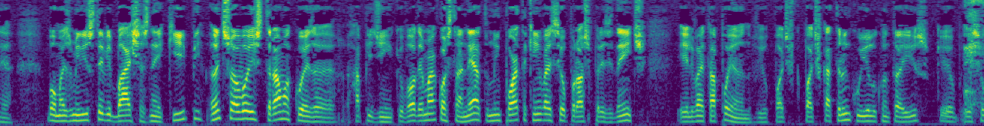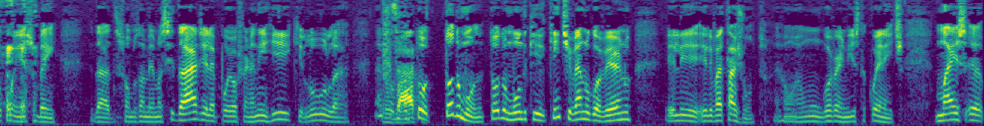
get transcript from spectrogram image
É. Bom, mas o ministro teve baixas na equipe. Antes só vou registrar uma coisa rapidinho, que o Valdemar Costa Neto, não importa quem vai ser o próximo presidente, ele vai estar apoiando, viu? Pode, pode ficar tranquilo quanto a isso, porque esse eu conheço bem da, somos da mesma cidade, ele apoiou Fernando Henrique, Lula, Exato. Todo mundo, todo mundo que quem tiver no governo, ele, ele vai estar junto. É um, é um governista coerente. Mas eh,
